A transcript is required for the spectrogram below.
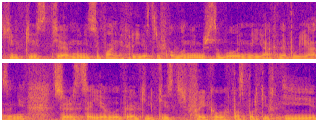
кількість е, муніципальних реєстрів, а вони між собою ніяк не пов'язані. Через це є велика кількість фейкових паспортів, і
